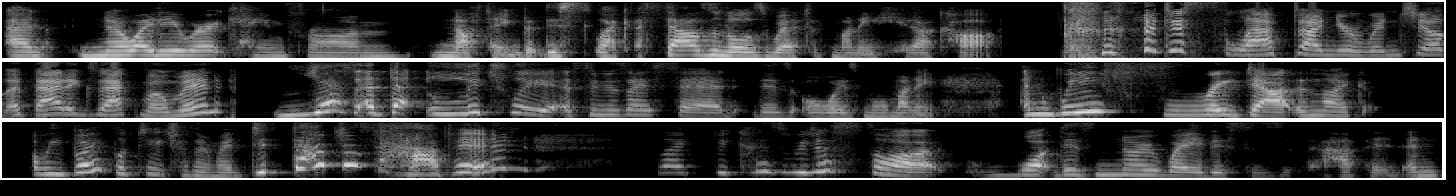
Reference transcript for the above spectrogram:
And no idea where it came from, nothing. But this like a thousand dollars worth of money hit our car. Just slapped on your windshield at that exact moment? Yes, at that literally as soon as I said there's always more money. And we freaked out and like we both looked at each other and went, Did that just happen? Like, because we just thought, what, there's no way this has happened. And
